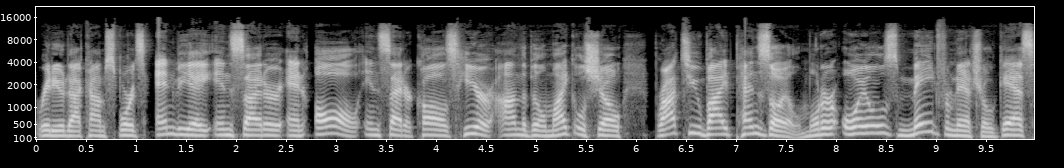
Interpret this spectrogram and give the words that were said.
radio.com sports NBA insider, and all insider calls here on The Bill Michaels Show, brought to you by Pennzoil, motor oils made from natural gas.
